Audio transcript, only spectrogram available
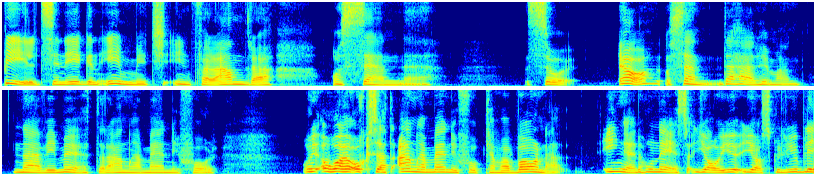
bild, sin egen image inför andra och sen eh, så ja, och sen det här hur man när vi möter andra människor och, och också att andra människor kan vara vana. Ingen, hon är så, jag, jag skulle ju bli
